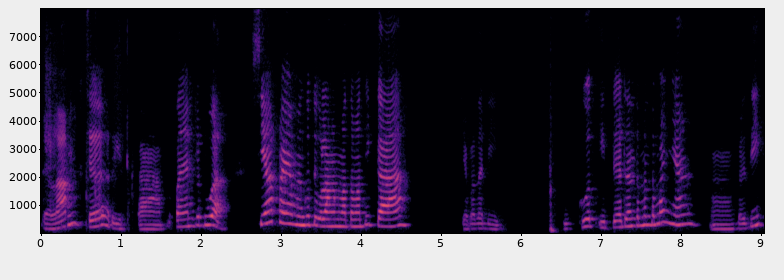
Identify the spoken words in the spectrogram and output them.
dalam cerita. Pertanyaan kedua, Siapa yang mengikuti ulangan matematika? Siapa tadi? Gugut, Ida, dan teman-temannya. Hmm, berarti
